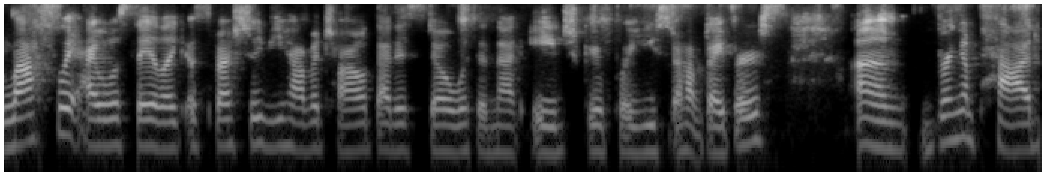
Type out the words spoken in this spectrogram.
lastly i will say like especially if you have a child that is still within that age group where you still have diapers um, bring a pad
